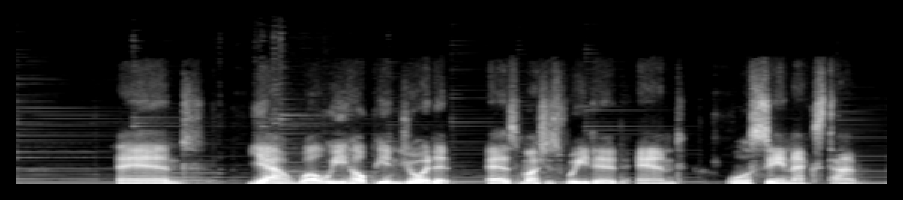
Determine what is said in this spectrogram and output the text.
And yeah, well, we hope you enjoyed it as much as we did, and we'll see you next time.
